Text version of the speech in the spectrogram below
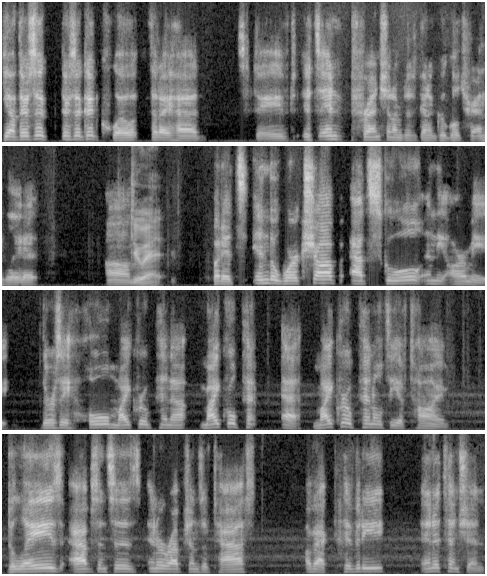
Yeah, there's a there's a good quote that I had saved. It's in French, and I'm just gonna Google translate it. Um, Do it. but it's in the workshop, at school, in the army. There's a whole micro pin micro pen, eh, micro penalty of time, delays, absences, interruptions of tasks, of activity, inattention,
